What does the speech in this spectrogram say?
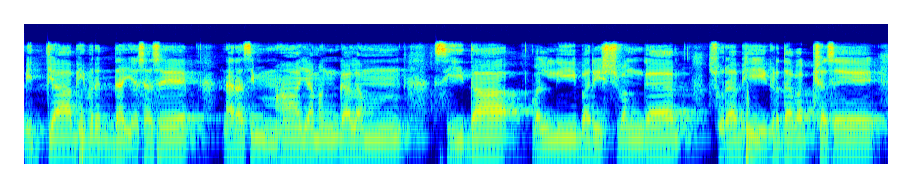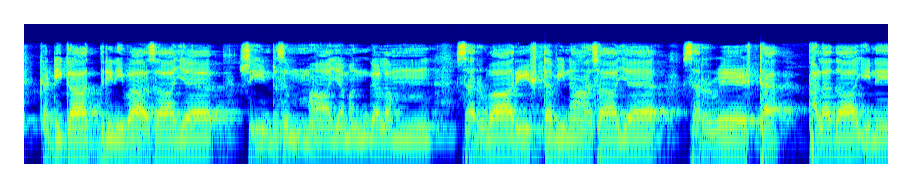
नित्याभिवृद्धयशसे नरसिंहाय मङ्गलं सीतावल्लीपरिष्वङ्ग सुरभीकृतवक्षसे कटिकाद्रिनिवासाय श्रीनृसिंहाय मङ्गलं सर्वारीष्टविनाशाय सर्वेष्ठफलदायिने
